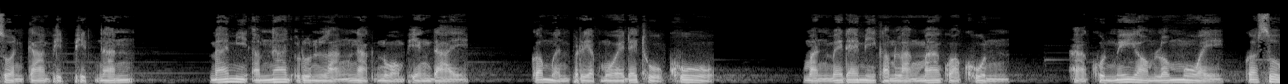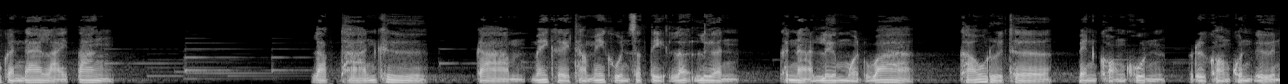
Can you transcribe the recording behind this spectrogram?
ส่วนการผิดผิดนั้น แม้มีอำนาจรุนหลังหนักหน่วงเพียงใด ก็เหมือนเปรียบมวยได้ถูกคู่ มันไม่ได้มีกำลังมากกว่าคุณ หากคุณไม่ยอมล้มมวยก็สู้กันได้หลายตั้ง หลักฐานคือ กามไม่เคยทำให้คุณสติเลอะเลือน ขนาดลืมหมดว่า เขาหรือเธอเป็นของคุณหรือของคนอื่น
